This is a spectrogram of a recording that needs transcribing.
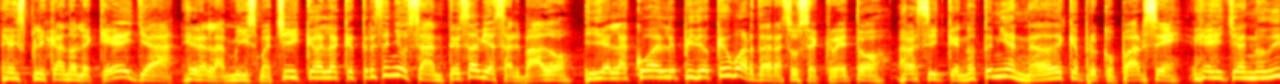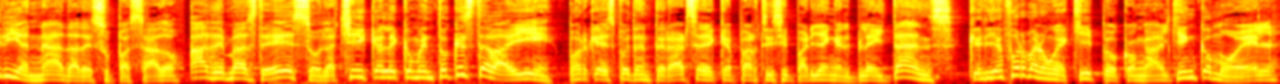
explicándole que ella era la misma chica a la que tres años antes había salvado, y a la cual le pidió que guardara su secreto, así que no tenía nada de qué preocuparse, ella no diría nada de su pasado. Además de eso, la chica le comentó que estaba ahí, porque después de enterarse de que participaría en el Blade Dance, quería formar un equipo con alguien como él,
